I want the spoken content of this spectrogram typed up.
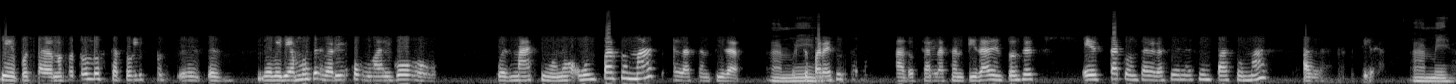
que pues para nosotros los católicos eh, pues, deberíamos de verlo como algo pues máximo, ¿no? Un paso más a la santidad, porque Amén. para eso estamos llamados, a la santidad. Entonces, esta consagración es un paso más a la santidad. Amén.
